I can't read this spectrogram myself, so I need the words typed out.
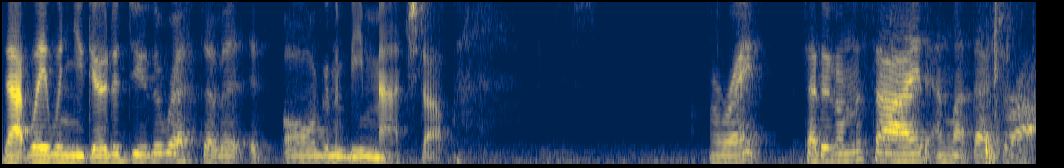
That way when you go to do the rest of it, it's all going to be matched up. All right, set it on the side and let that dry.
